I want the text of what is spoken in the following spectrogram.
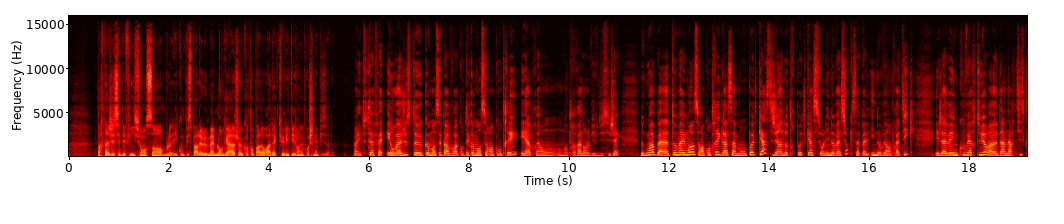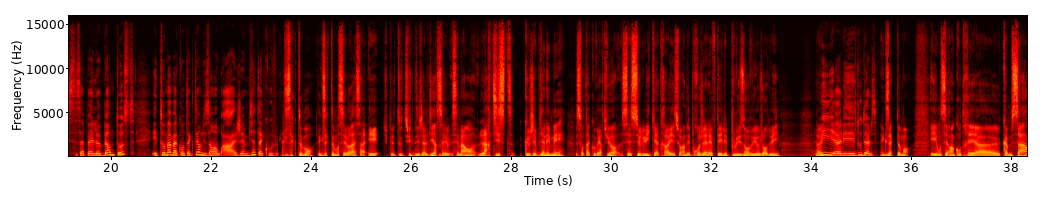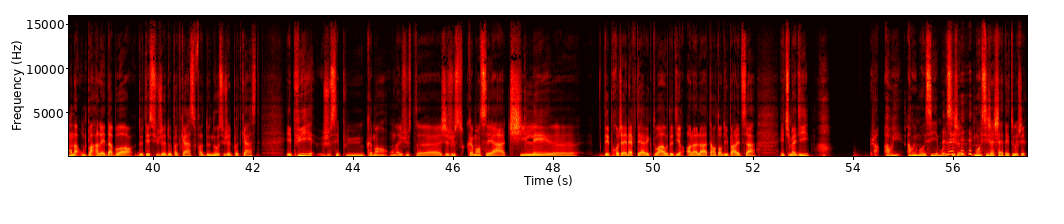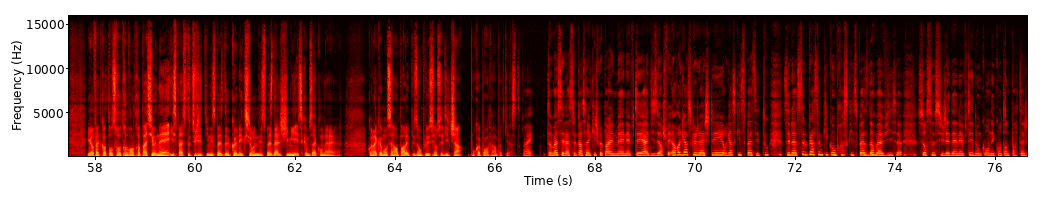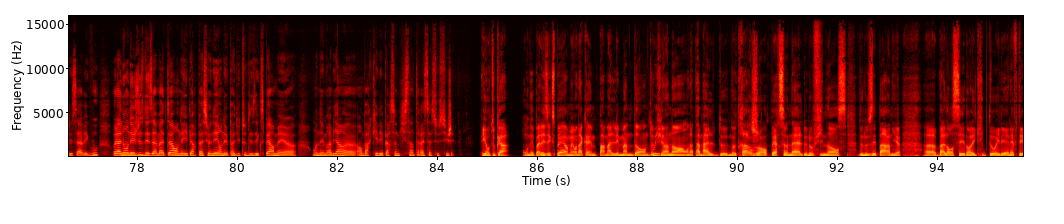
partager ces définitions ensemble et qu'on puisse parler le même langage quand on parlera d'actualité dans les prochains épisodes. Oui, tout à fait. Et on va juste euh, commencer par vous raconter comment on s'est rencontrés et après on, entrera dans le vif du sujet. Donc moi, bah, Thomas et moi, on s'est rencontrés grâce à mon podcast. J'ai un autre podcast sur l'innovation qui s'appelle Innover en pratique et j'avais une couverture euh, d'un artiste qui s'appelle Burn Toast et Thomas m'a contacté en me disant Waouh, j'aime bien ta couve. Exactement, exactement, c'est vrai ça. Et tu peux tout de suite déjà le dire, c'est marrant, l'artiste que j'ai bien aimé sur ta couverture, c'est celui qui a travaillé sur un des projets NFT les plus en vue aujourd'hui. Oui, euh, les Doodles. Exactement. Et on s'est rencontrés euh, comme ça. On, a, on parlait d'abord de tes sujets de podcast, enfin de nos sujets de podcast. Et puis, je sais plus comment, on a juste, euh, j'ai juste commencé à chiller des projets NFT avec toi ou de dire oh là là, t'as entendu parler de ça. Et tu m'as dit. Oh, ah oui ah oui moi aussi moi aussi moi aussi j'achète et tout et en fait quand on se retrouve entre passionnés il se passe tout de suite une espèce de connexion une espèce d'alchimie et c'est comme ça qu'on a qu'on a commencé à en parler de plus en plus et on s'est dit tiens pourquoi pas en faire un podcast? Ouais. Thomas c'est la seule personne à qui je peux parler de mes NFT à 10h je fais oh regarde ce que j'ai acheté regarde ce qui se passe et tout. C'est la seule personne qui comprend ce qui se passe dans ma vie sur ce sujet des NFT donc on est content de partager ça avec vous. Voilà nous on est juste des amateurs on est hyper passionnés on n'est pas du tout des experts mais euh, on aimerait bien euh, embarquer les personnes qui s'intéressent à ce sujet. Et en tout cas, on n'est pas des experts, mais on a quand même pas mal les mains dedans depuis un an. On a pas mal de notre argent personnel, de nos finances, de nos épargnes euh, balancées dans les cryptos et les NFT.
